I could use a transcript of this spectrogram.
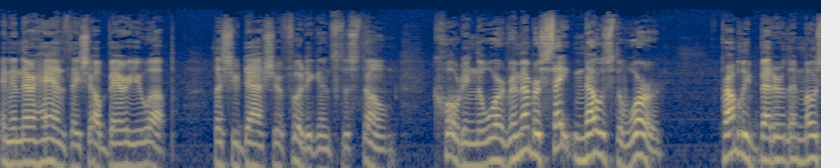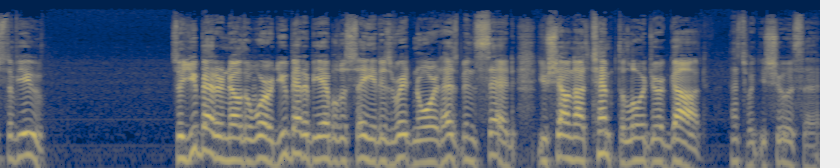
and in their hands they shall bear you up, lest you dash your foot against a stone. Quoting the word. Remember, Satan knows the word probably better than most of you. So you better know the word. You better be able to say it is written or it has been said, You shall not tempt the Lord your God. That's what Yeshua said.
